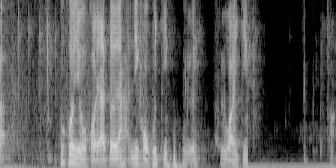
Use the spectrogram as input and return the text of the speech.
ละทุกคนอยู่ขอย้ายเติมนะนี่ของพูดจริงเอ้ยไม่ไหวจริงฟัง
